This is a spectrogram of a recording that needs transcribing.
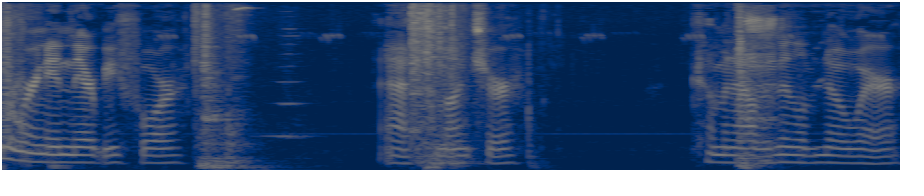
You weren't in there before. Ass muncher. Coming out of the middle of nowhere.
